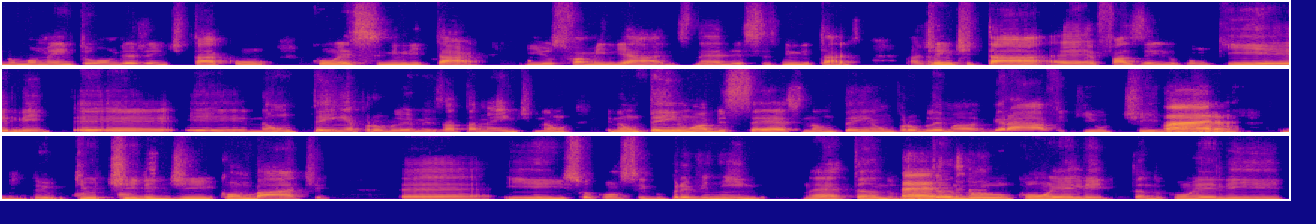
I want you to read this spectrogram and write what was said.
no momento onde a gente está com, com esse militar e os familiares né, desses militares, a gente está é, fazendo com que ele é, é, é, não tenha problema, exatamente, não, não tenha um abscesso, não tenha um problema grave que o tire, claro. de, que o tire de combate, é, e isso eu consigo prevenindo, né, estando, estando com ele, estando com ele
